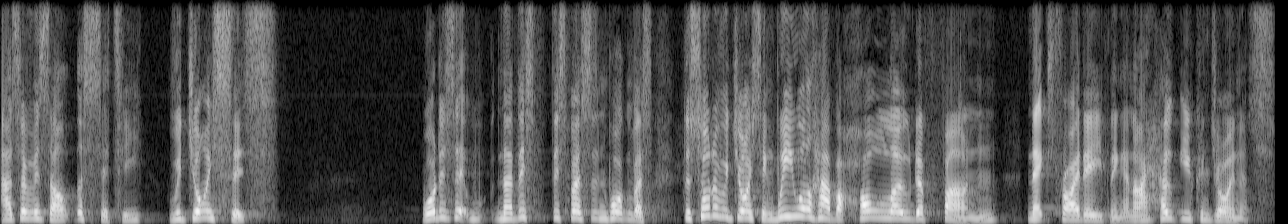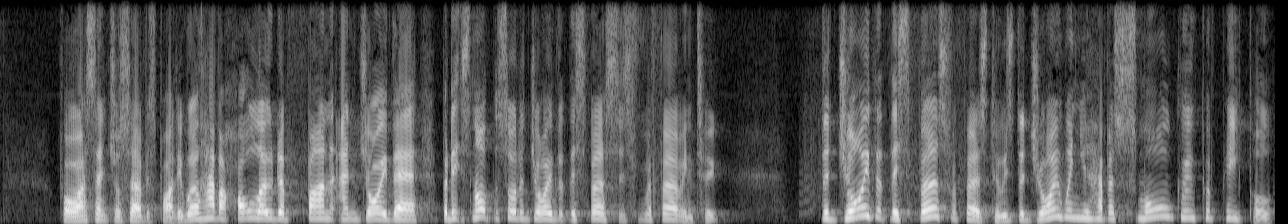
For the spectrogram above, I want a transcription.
As a result, the city rejoices. What is it? Now, this, this verse is an important verse. The sort of rejoicing, we will have a whole load of fun next Friday evening, and I hope you can join us for our central service party. We'll have a whole load of fun and joy there, but it's not the sort of joy that this verse is referring to. The joy that this verse refers to is the joy when you have a small group of people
